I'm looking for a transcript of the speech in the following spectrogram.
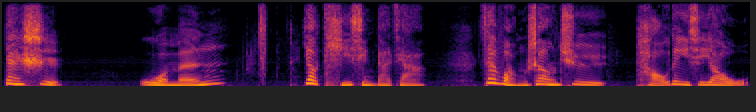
但是，我们要提醒大家。在网上去淘的一些药物，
